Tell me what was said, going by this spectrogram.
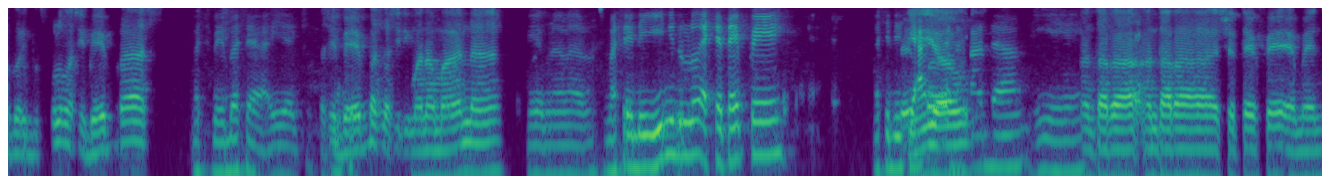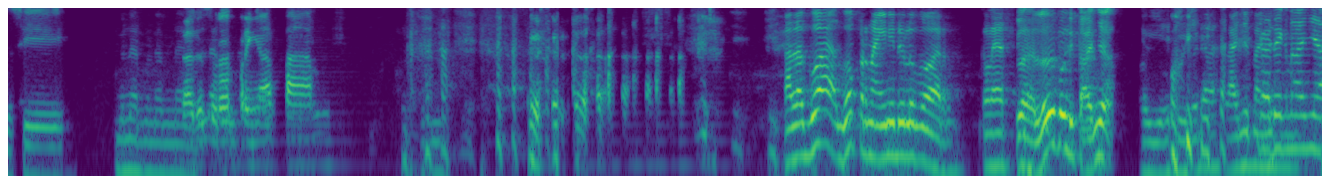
2010 masih bebas. Masih bebas ya, iya. Masih bebas, masih di mana-mana. Iya benar-benar. Masih di ini dulu SCTP. Masih di Iya. Seattle kadang. Iya, Antara antara CTV, MNC. benar benar benar. Ada surat peringatan. Kalau gua gua pernah ini dulu, Bor. Kelas. Lah, lu emang ditanya? Oh iya Oh sih, iya. udah lanjut Gak lanjut. ada yang nanya.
